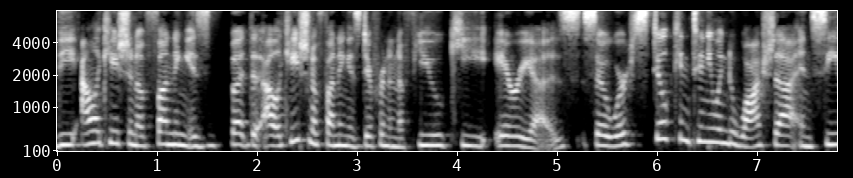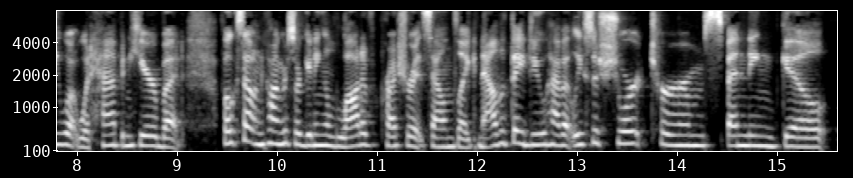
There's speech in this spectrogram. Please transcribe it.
The allocation of funding is, but the allocation of funding is different in a few key areas. So we're still continuing to watch that and see what would happen here. But folks out in Congress are getting a lot of pressure, it sounds like, now that they do have at least a short term spending bill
